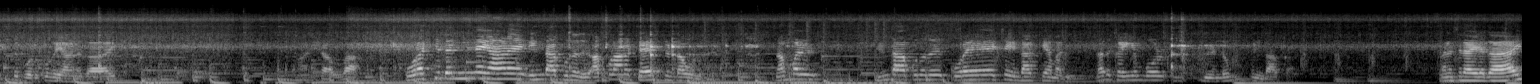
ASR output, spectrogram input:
ഇട്ട് കൊടുക്കുകയാണ് കായ് മാഷാ കുറച്ച് തന്നെയാണ് ഉണ്ടാക്കുന്നത് അപ്പോഴാണ് ടേസ്റ്റ് ഉണ്ടാവുള്ളൂ. നമ്മൾ ഉണ്ടാക്കുന്നത് കുറേശ്ശെ ഉണ്ടാക്കിയാൽ മതി. അത് കഴിയുമ്പോൾ വീണ്ടും ഉണ്ടാക്കാം മനസ്സിലായില്ല ഗായ്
